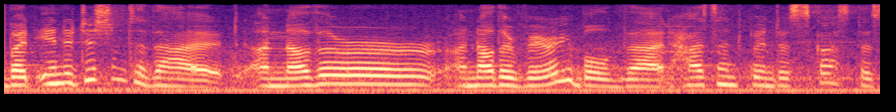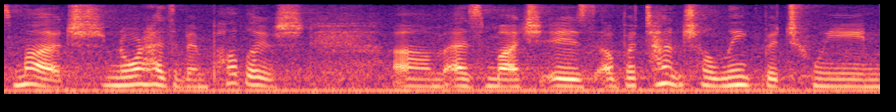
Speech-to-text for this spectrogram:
but in addition to that, another another variable that hasn't been discussed as much, nor has it been published, um, as much is a potential link between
